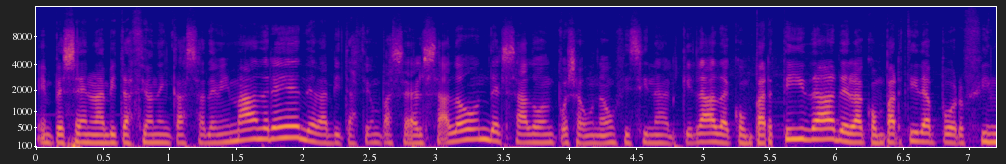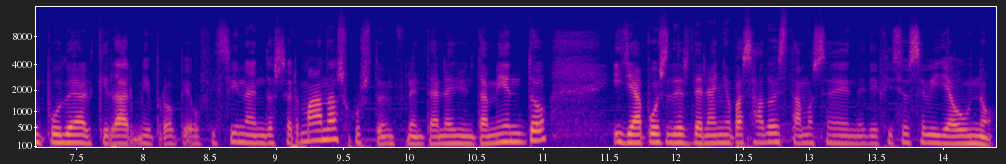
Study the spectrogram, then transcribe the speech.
empecé en la habitación en casa de mi madre, de la habitación pasé al salón, del salón pues a una oficina alquilada, compartida, de la compartida por fin pude alquilar mi propia oficina en Dos Hermanas, justo enfrente al ayuntamiento, y ya pues desde el año pasado estamos en edificio Sevilla 1.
